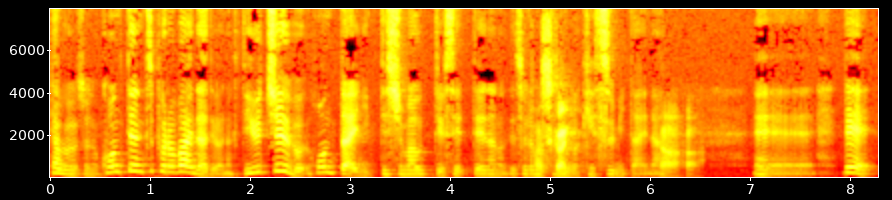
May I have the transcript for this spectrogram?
多分そのコンテンツプロバイダーではなくて YouTube 本体に行ってしまうっていう設定なのでそれも消すみたいなえーで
